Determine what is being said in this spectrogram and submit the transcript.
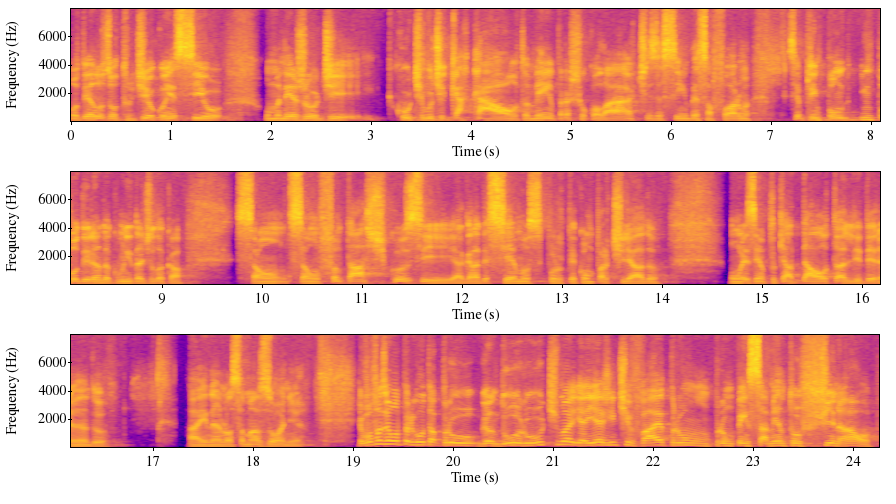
modelos. Outro dia eu conheci o, o manejo de cultivo de cacau também para chocolates, assim, dessa forma, sempre empoderando a comunidade local. São, são fantásticos e agradecemos por ter compartilhado um exemplo que a DAO está liderando aí na nossa Amazônia. Eu vou fazer uma pergunta para o Gandur, última, e aí a gente vai para um, um pensamento final.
